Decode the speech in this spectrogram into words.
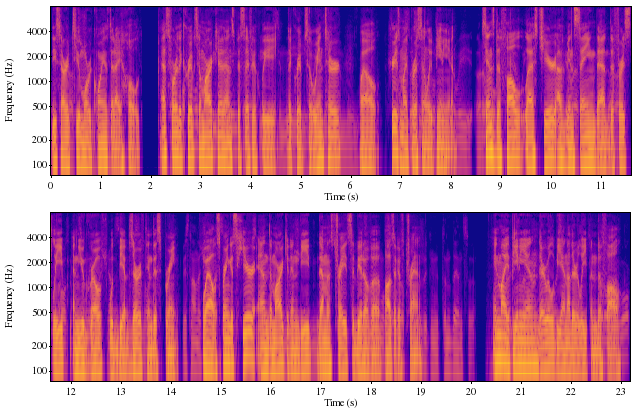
These are two more coins that I hold. As for the crypto market and specifically the crypto winter, well, here's my personal opinion. Since the fall last year, I've been saying that the first leap and new growth would be observed in the spring. Well, spring is here, and the market indeed demonstrates a bit of a positive trend. In my opinion, there will be another leap in the fall,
